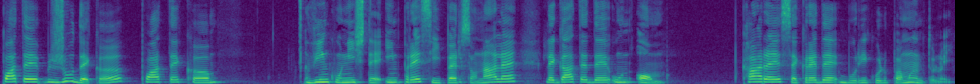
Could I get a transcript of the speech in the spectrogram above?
poate judecă, poate că vin cu niște impresii personale legate de un om care se crede buricul pământului.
